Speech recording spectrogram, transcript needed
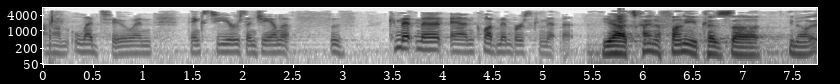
um, led to, and thanks to yours and Janice's commitment and club members' commitment. Yeah. It's kind of funny 'cause, you know,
